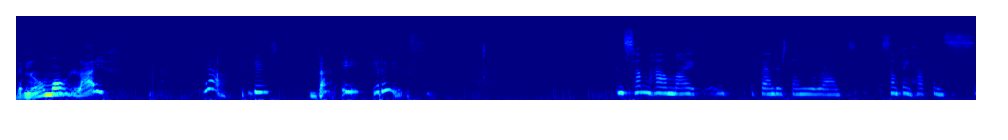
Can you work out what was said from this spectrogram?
the normal life? Yeah, it is. That i- it is. And somehow, Mike, if I understand you right, something happens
